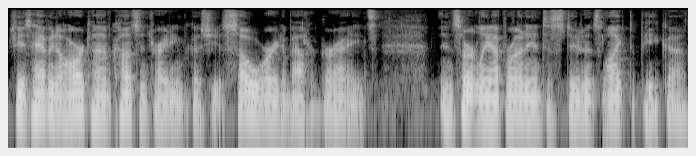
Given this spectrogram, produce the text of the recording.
She is having a hard time concentrating because she is so worried about her grades. And certainly I've run into students like Topeka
